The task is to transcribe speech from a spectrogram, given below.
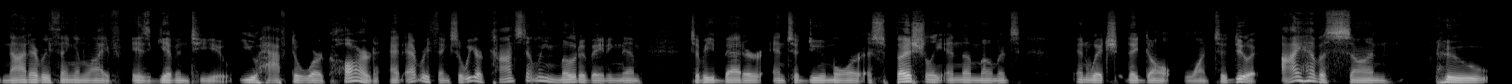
not everything in life is given to you. You have to work hard at everything. So we are constantly motivating them to be better and to do more, especially in the moments in which they don't want to do it. I have a son who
